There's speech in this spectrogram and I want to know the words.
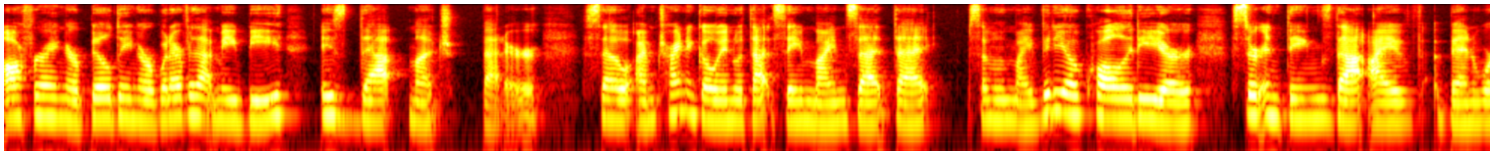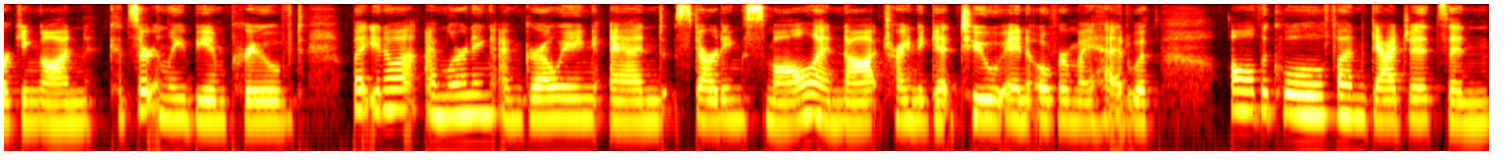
offering or building or whatever that may be is that much better. So I'm trying to go in with that same mindset that some of my video quality or certain things that I've been working on could certainly be improved. But you know what? I'm learning, I'm growing, and starting small and not trying to get too in over my head with all the cool, fun gadgets and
